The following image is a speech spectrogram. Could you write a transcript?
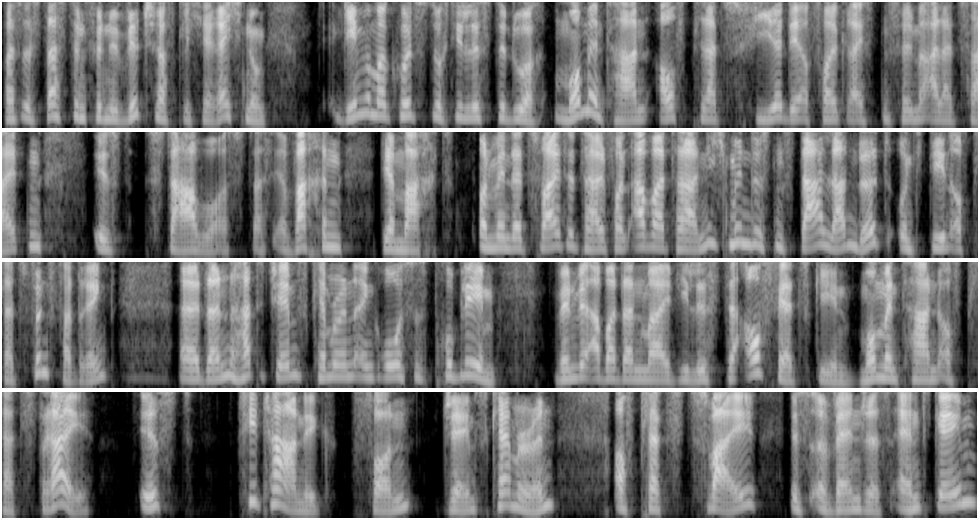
was ist das denn für eine wirtschaftliche Rechnung? Gehen wir mal kurz durch die Liste durch. Momentan auf Platz 4 der erfolgreichsten Filme aller Zeiten ist Star Wars, das Erwachen der Macht. Und wenn der zweite Teil von Avatar nicht mindestens da landet und den auf Platz 5 verdrängt, äh, dann hat James Cameron ein großes Problem. Wenn wir aber dann mal die Liste aufwärts gehen, momentan auf Platz 3 ist Titanic von James Cameron. Auf Platz 2 ist Avengers Endgame.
